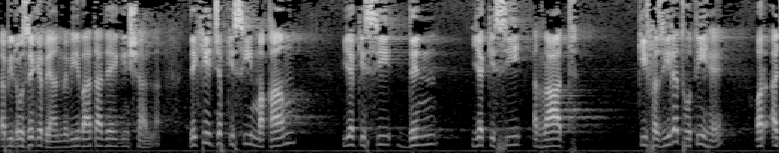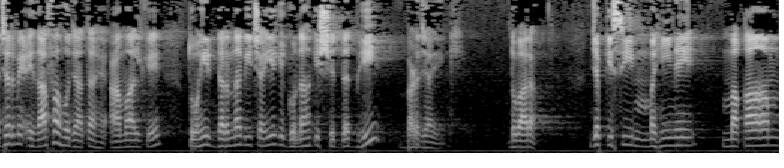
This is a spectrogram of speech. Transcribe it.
ابھی روزے کے بیان میں بھی یہ بات آ جائے گی انشاءاللہ۔ دیکھیے، جب کسی مقام یا کسی دن یا کسی رات کی فضیلت ہوتی ہے اور اجر میں اضافہ ہو جاتا ہے اعمال کے، تو وہیں ڈرنا بھی چاہیے کہ گناہ کی شدت بھی بڑھ جائے گی۔ دوبارہ، جب کسی مہینے، مقام،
